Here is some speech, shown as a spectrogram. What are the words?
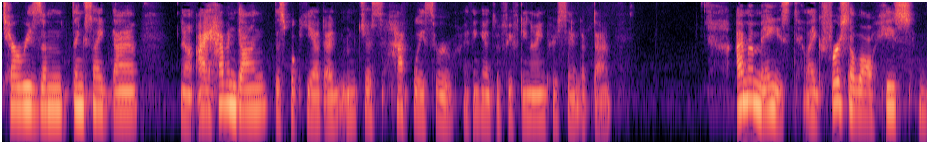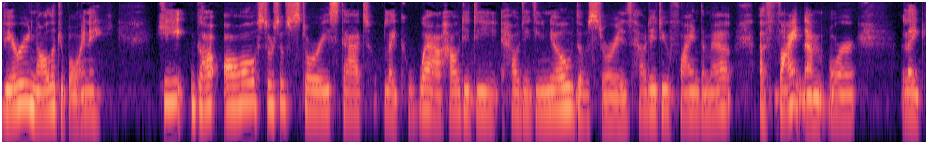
terrorism, things like that. Now, I haven't done this book yet. I'm just halfway through. I think at the 59% of that. I'm amazed. Like, first of all, he's very knowledgeable and he got all sorts of stories that like wow how did he how did you know those stories how did you find them out uh, find them or like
